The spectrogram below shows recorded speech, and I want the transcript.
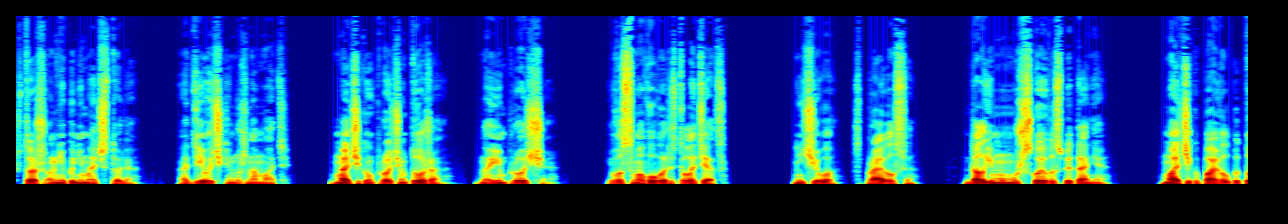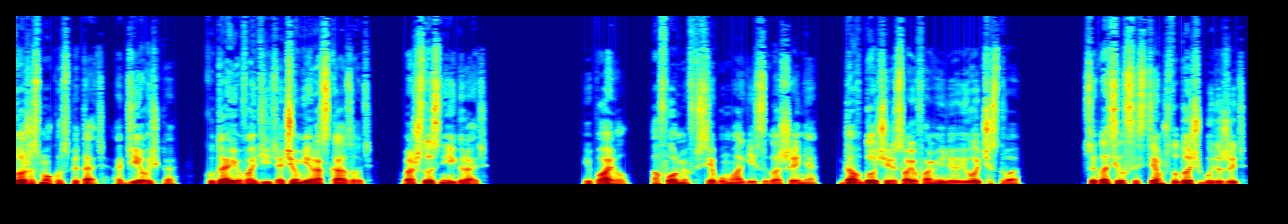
Что ж, он не понимает, что ли? А девочке нужна мать. Мальчикам, впрочем, тоже, но им проще. Его самого вырастил отец. Ничего, справился. Дал ему мужское воспитание. Мальчика Павел бы тоже смог воспитать, а девочка? Куда ее водить, о чем ей рассказывать, во что с ней играть? И Павел, оформив все бумаги и соглашения, дав дочери свою фамилию и отчество, согласился с тем, что дочь будет жить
